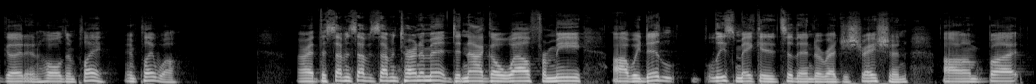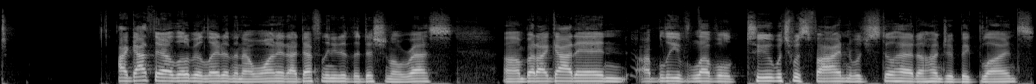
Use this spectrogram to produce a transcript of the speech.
good and hold and play and play well. All right, the 777 tournament did not go well for me. Uh, we did at least make it to the end of registration, um, but I got there a little bit later than I wanted. I definitely needed the additional rest. Um, but I got in, I believe, level two, which was fine, which still had 100 big blinds.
